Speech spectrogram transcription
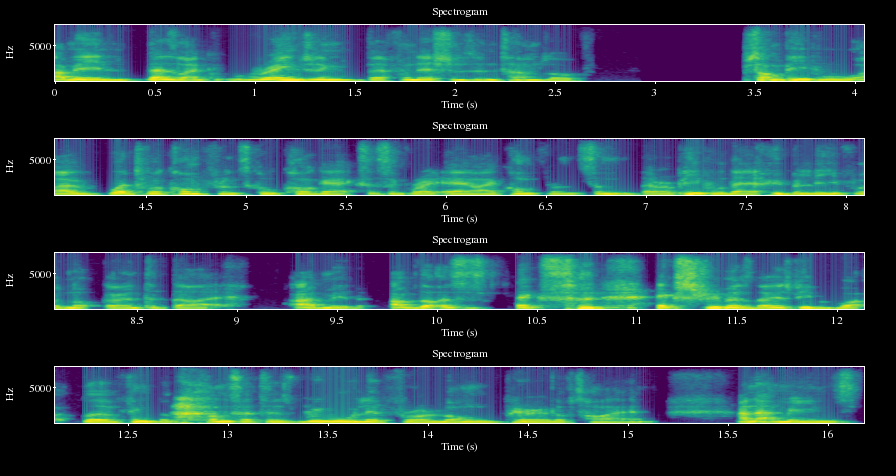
I mean, there's like ranging definitions in terms of some people. I went to a conference called CogX, it's a great AI conference, and there are people there who believe we're not going to die. I mean, I'm not as ex- extreme as those people, but I think the concept is we will live for a long period of time. And that means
